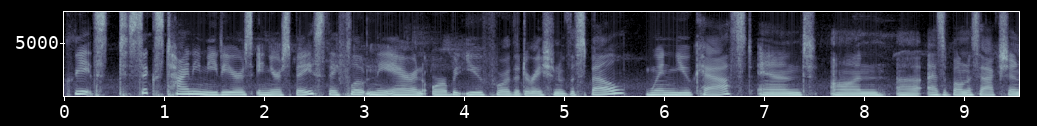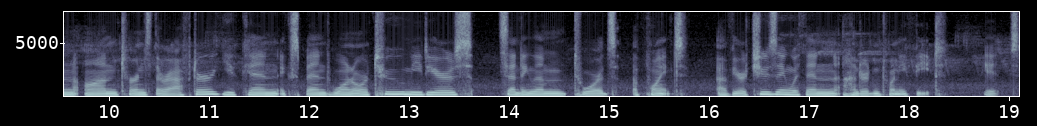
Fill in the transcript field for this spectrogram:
Creates t- six tiny meteors in your space. They float in the air and orbit you for the duration of the spell. When you cast, and on uh, as a bonus action on turns thereafter, you can expend one or two meteors, sending them towards a point of your choosing within 120 feet. It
